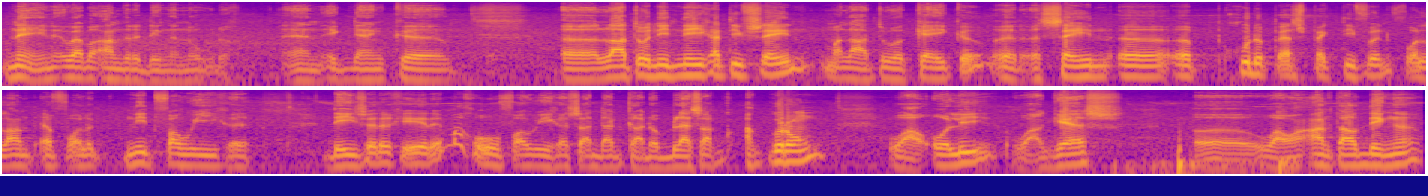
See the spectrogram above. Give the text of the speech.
Nee, we hebben andere dingen nodig. En ik denk, uh, laten we niet negatief zijn, maar laten we kijken. Er zijn goede perspectieven voor land en volk. Niet vanwege deze regering, maar gewoon vanwege dat Gado Bless Agrong, waar olie, waar gas, waar een aantal dingen.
